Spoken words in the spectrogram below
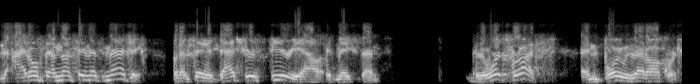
Now, I don't. I'm not saying that's magic, but I'm saying if that's your theory, Al, it makes sense because it works for us. And boy, was that awkward.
